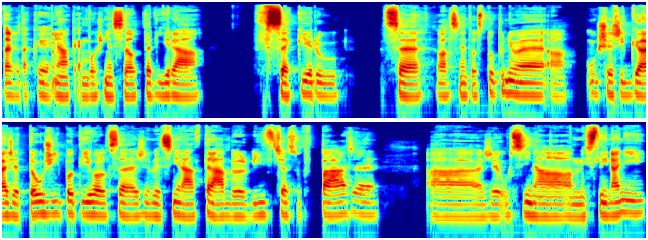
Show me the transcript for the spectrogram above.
takže taky nějak emočně se otevírá. V Sekiru se vlastně to stupňuje a už říká, že touží po té holce, že by s ní rád trávil víc času v páře a že usíná a myslí na ní.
